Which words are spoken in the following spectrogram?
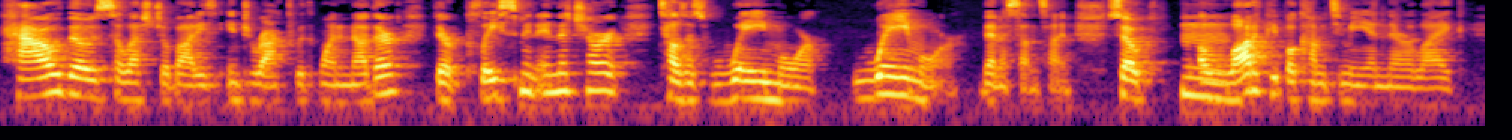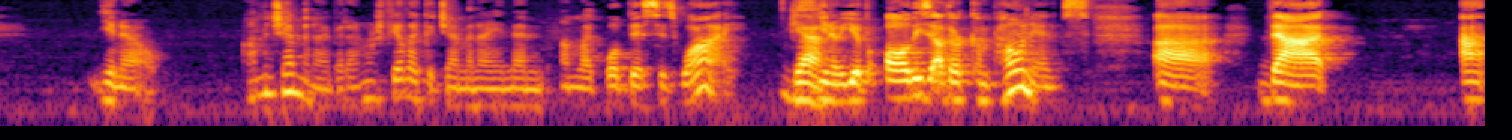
How those celestial bodies interact with one another, their placement in the chart tells us way more, way more than a sun sign. So a Mm. lot of people come to me and they're like, you know, I'm a Gemini, but I don't feel like a Gemini. And then I'm like, well, this is why. Yeah. You know, you have all these other components uh, that uh,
